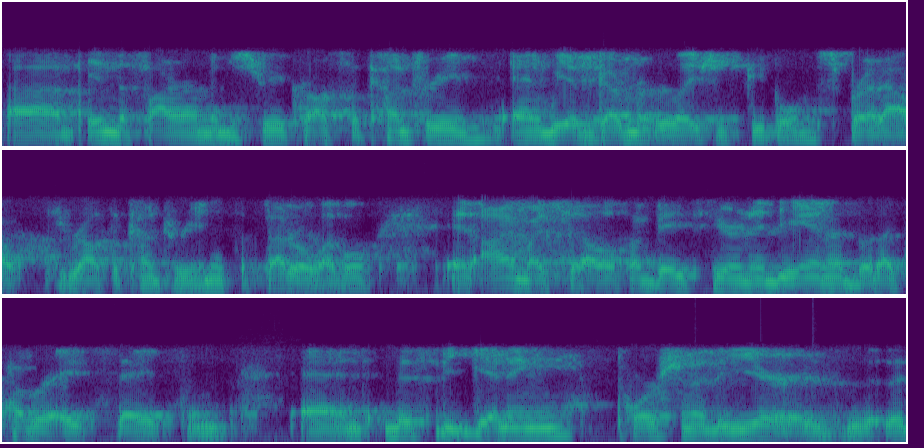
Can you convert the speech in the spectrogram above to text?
um, in the firearm industry across the country, and we have government relations people spread out throughout the country and at the federal level. And I myself, I'm based here in Indiana, but I cover eight states, and and this beginning portion of the year is the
